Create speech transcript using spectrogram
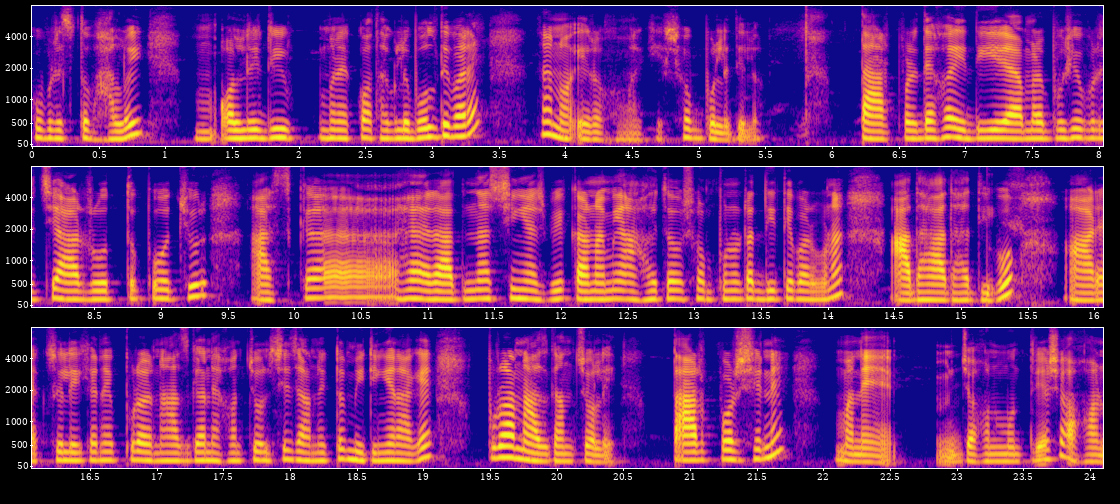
কবরেছে তো ভালোই অলরেডি মানে কথাগুলো বলতে পারে, জানো? এরকম আর কি, সব বলে দিল। তারপরে দেখো এদিকে আমরা বসে পড়েছি আর রোদ তো প্রচুর। আজকে হ্যাঁ রাজনাথ সিং আসবে, কারণ আমি হয়তো সম্পূর্ণটা দিতে পারব না। আধা আধা দিব। আর অ্যাকচুয়ালি এখানে পুরো নাচ গান এখন চলছে, জানোই তো মিটিংয়ের আগে পুরো নাচ গান চলে। তারপর সেনে মানে যখন মন্ত্রী আসে তখন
